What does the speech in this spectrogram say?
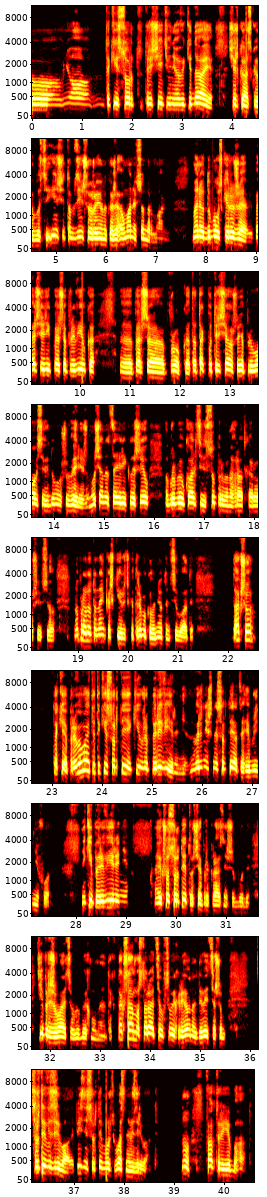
в нього такий сорт тріщить, він його викидає з Черкаської області, інший там з іншого району каже, а в мене все нормально. У мене Дубовський рожевий. Перший рік, перша привівка, е, перша пробка, та так потріщав, що я плювався і думав, що виріжу. Ну, ще на цей рік лишив, обробив кальцій, супер виноград, хороший, все. Ну, правда, тоненька шкірочка, треба коло нього танцювати. Так що, таке, прививайте такі сорти, які вже перевірені. Верніше, не сорти, а це гібридні форми. Які перевірені. А якщо сорти, то ще прекрасніше буде. Ті приживаються в будь-яких моментах. Так само стараються в своїх регіонах дивитися, щоб сорти визрівали. Пізні сорти можуть у вас не визрівати. Ну, факторів є багато.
